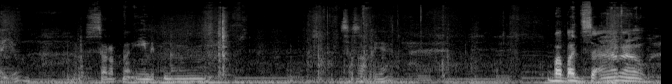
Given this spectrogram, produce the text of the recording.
Ayun. Sarap ng init ng sasakyan. Babad sa araw.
